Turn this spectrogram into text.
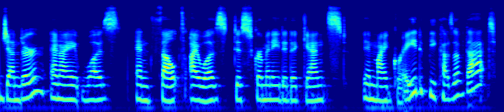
gender, and I was and felt I was discriminated against in my grade because of that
